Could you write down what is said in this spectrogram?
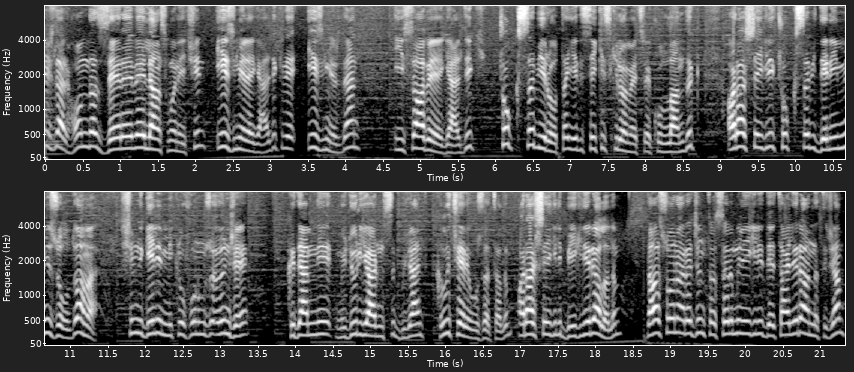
seyirciler Honda ZR-V lansmanı için İzmir'e geldik ve İzmir'den İsa Bey'e geldik. Çok kısa bir rota 7-8 kilometre kullandık. Araçla ilgili çok kısa bir deneyimimiz oldu ama şimdi gelin mikrofonumuzu önce kıdemli müdür yardımcısı Bülent Kılıçer'e uzatalım. Araçla ilgili bilgileri alalım. Daha sonra aracın tasarımı ile ilgili detayları anlatacağım.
